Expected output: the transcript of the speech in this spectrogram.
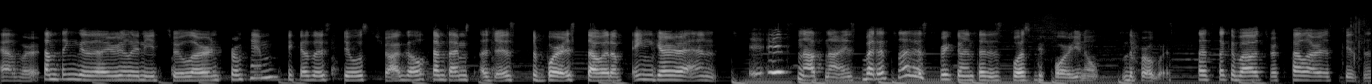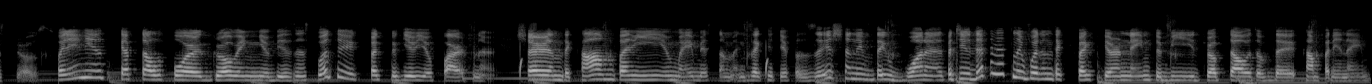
ever. Something that I really need to learn from him because I still struggle. Sometimes I just burst out of anger and it's not nice, but it's not as frequent as it was before, you know, the progress. Let's talk about Rockefeller's business growth. When you need capital for growing your business, what do you expect to give your partner? Share in the company, maybe some executive position if they want it, but you definitely wouldn't expect your name to be dropped out of the company name,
